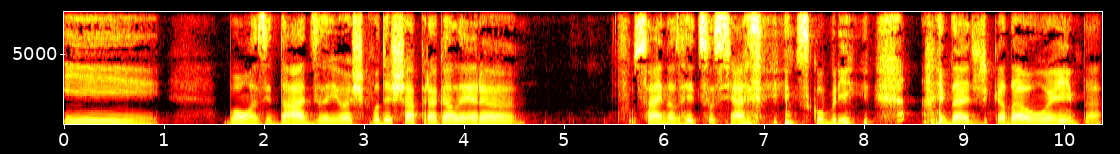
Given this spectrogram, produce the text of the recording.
E, bom, as idades aí eu acho que vou deixar para a galera sair nas redes sociais e descobrir a idade de cada um aí, tá?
